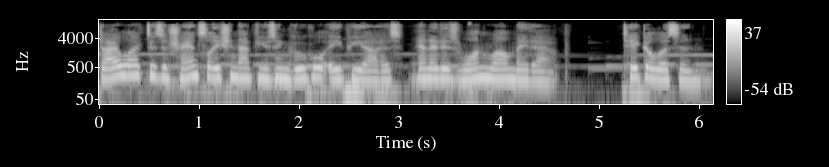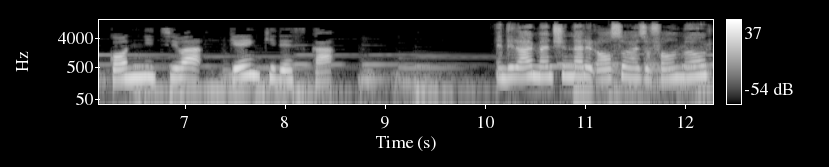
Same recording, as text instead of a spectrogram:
Dialect is a translation app using Google APIs, and it is one well-made app. Take a listen. こんにちは、元気ですか And did I mention that it also has a phone mode?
